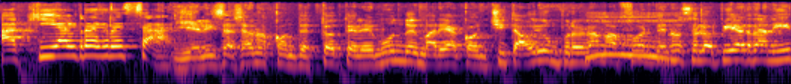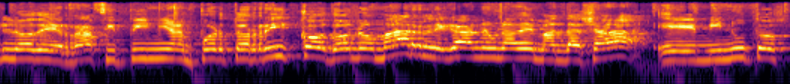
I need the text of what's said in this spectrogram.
Aquí al regresar. Y Elisa ya nos contestó Telemundo y María Conchita. Hoy un programa fuerte, no se lo pierdan. Y lo de Rafi Piña en Puerto Rico. Don Omar le gana una demanda. Ya en minutos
